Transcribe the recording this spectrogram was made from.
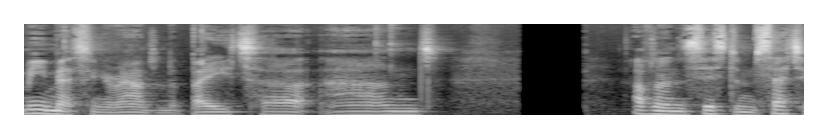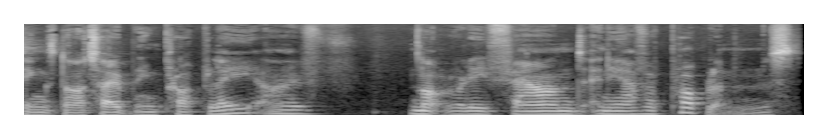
me messing around in the beta, and other than the system settings not opening properly, I've not really found any other problems.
